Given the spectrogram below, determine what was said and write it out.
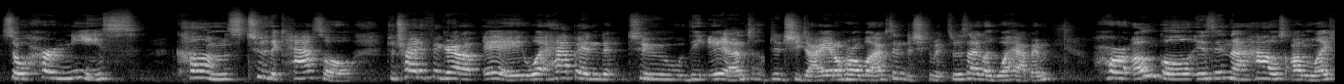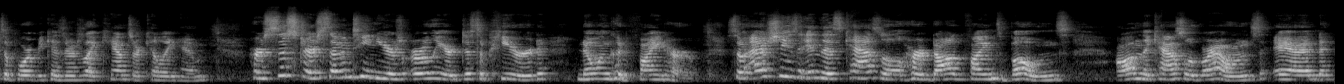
So her niece comes to the castle to try to figure out A, what happened to the aunt. Did she die in a horrible accident? Did she commit suicide? Like what happened? Her uncle is in the house on life support because there's like cancer killing him. Her sister, 17 years earlier, disappeared. No one could find her. So as she's in this castle, her dog finds bones on the castle grounds and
